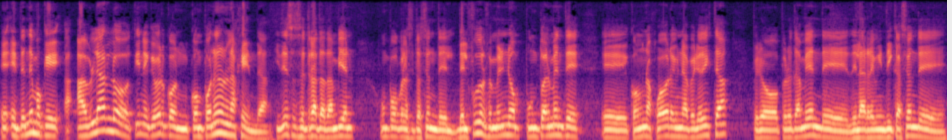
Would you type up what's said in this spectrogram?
eh, entendemos que hablarlo tiene que ver con, con ponerlo en la agenda, y de eso se trata también un poco la situación del, del fútbol femenino, puntualmente eh, con una jugadora y una periodista, pero, pero también de, de la reivindicación de,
